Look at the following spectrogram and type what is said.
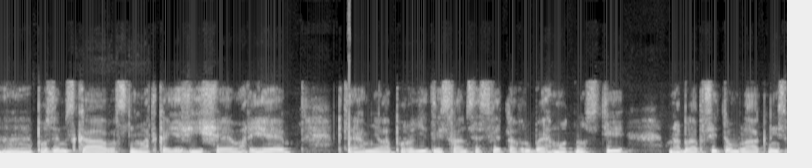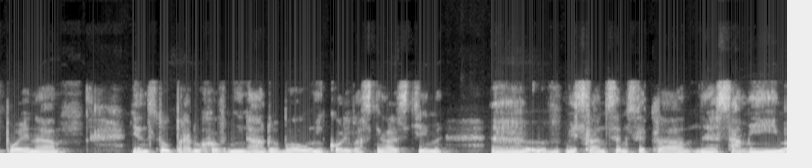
Eh, pozemská vlastně matka Ježíše, Marie, která měla porodit vyslance světla v hrubé hmotnosti, ona byla přitom vlákny spojena jen s tou praduchovní nádobou, nikoli vlastně ale s tím eh, vyslancem světla eh, samým,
